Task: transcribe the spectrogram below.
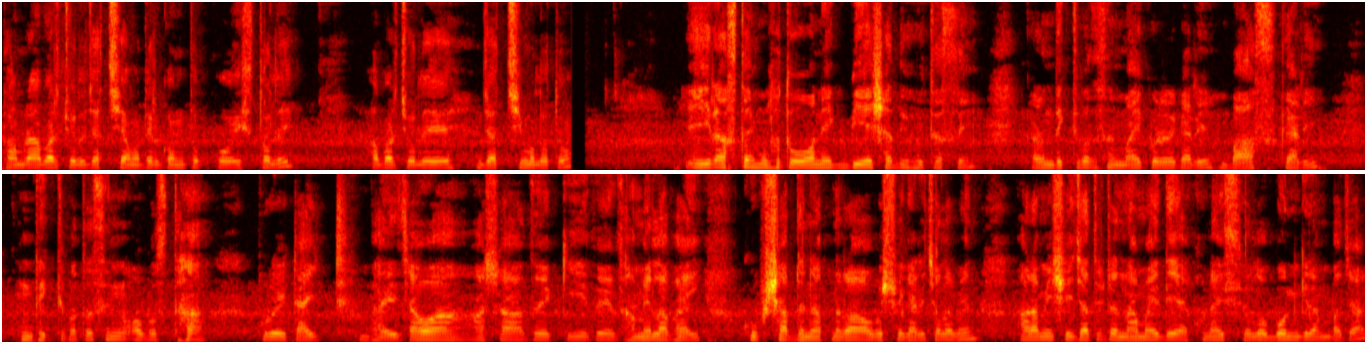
তো আমরা আবার চলে যাচ্ছি আমাদের গন্তব্যস্থলে। আবার চলে যাচ্ছি মূলত। এই রাস্তায় মূলত অনেক বিয়ে শাদি হইতেছে। কারণ দেখতে পাচ্ছেন মাইক্রোর গাড়ি, বাস, গাড়ি। দেখতে পাচ্ছেন অবস্থা পুরোই টাইট ভাই, যাওয়া, আসা, যে কি যে ঝামেলা ভাই, খুব সাবধানে আপনারা অবশ্যই গাড়ি চালাবেন। আর আমি সেই যাত্রীটা নামাই দিয়ে এখন আইসি হলো বনগ্রাম বাজার।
